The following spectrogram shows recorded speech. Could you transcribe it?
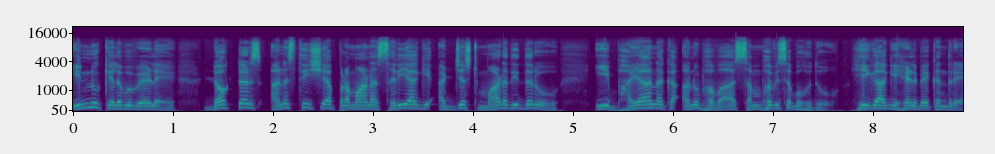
ಇನ್ನು ಕೆಲವು ವೇಳೆ ಡಾಕ್ಟರ್ಸ್ ಅನಸ್ಥೀಷಿಯಾ ಪ್ರಮಾಣ ಸರಿಯಾಗಿ ಅಡ್ಜಸ್ಟ್ ಮಾಡದಿದ್ದರೂ ಈ ಭಯಾನಕ ಅನುಭವ ಸಂಭವಿಸಬಹುದು. ಹೀಗಾಗಿ ಹೇಳಬೇಕಂದ್ರೆ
